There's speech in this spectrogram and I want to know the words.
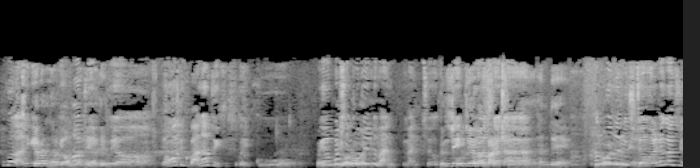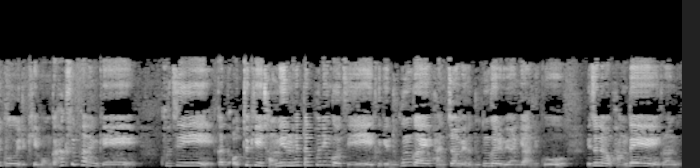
그건 아니게 사람들만 영화도 해야 있고요. 영화도 있고 만화도 있을 수가 있고. 왜뭐 훨씬 여러 소재도 많, 많죠. 그 근데 소재가 갖다가 한데 어, 그거를 학문으로 예. 규정을 해가지고 이렇게 뭔가 학습하는 게 굳이 그러니까 어떻게 정리를 했다 뿐인 거지 그게 누군가의 관점에서 누군가를 위한 게 아니고 예전에 뭐 광대 그런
